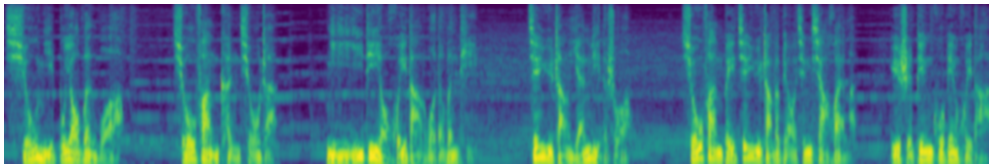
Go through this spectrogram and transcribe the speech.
求你不要问我。”囚犯恳求着：“你一定要回答我的问题。”监狱长严厉地说。囚犯被监狱长的表情吓坏了，于是边哭边回答：“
